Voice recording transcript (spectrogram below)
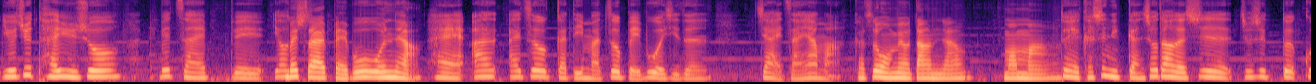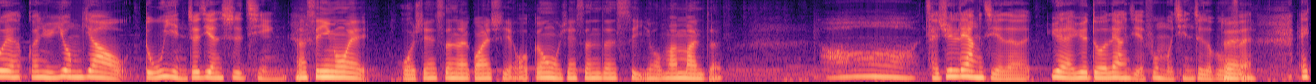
有一句台语说要在北要在北部温呀，嘿，爱爱做家己嘛，做北部的时阵才会知样嘛。可是我没有当人家。妈妈，对，可是你感受到的是，就是对关关于用药毒瘾这件事情，那是因为我先生的关系，我跟我先生认识以后，慢慢的，哦，才去谅解了越来越多谅解父母亲这个部分。哎，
